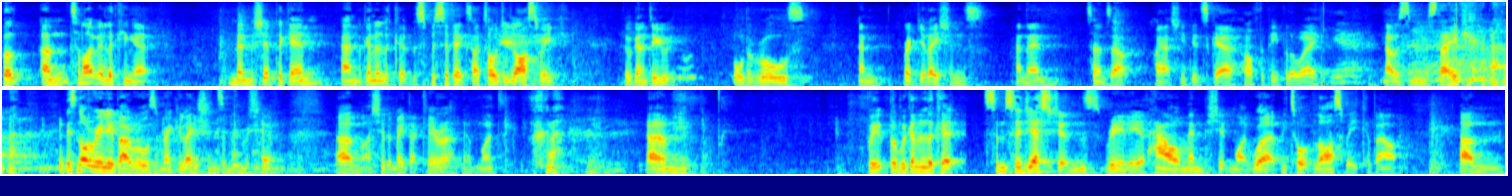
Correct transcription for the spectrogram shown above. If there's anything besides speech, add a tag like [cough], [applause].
Well, um, tonight we're looking at membership again, and we're going to look at the specifics. I told you last week that we're going to do all the rules and regulations, and then it turns out I actually did scare half the people away. Yeah. That was a mistake. [laughs] it's not really about rules and regulations and membership. Um, I should have made that clearer. Never mind. [laughs] um, we, but we're going to look at some suggestions, really, of how membership might work. We talked last week about um,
